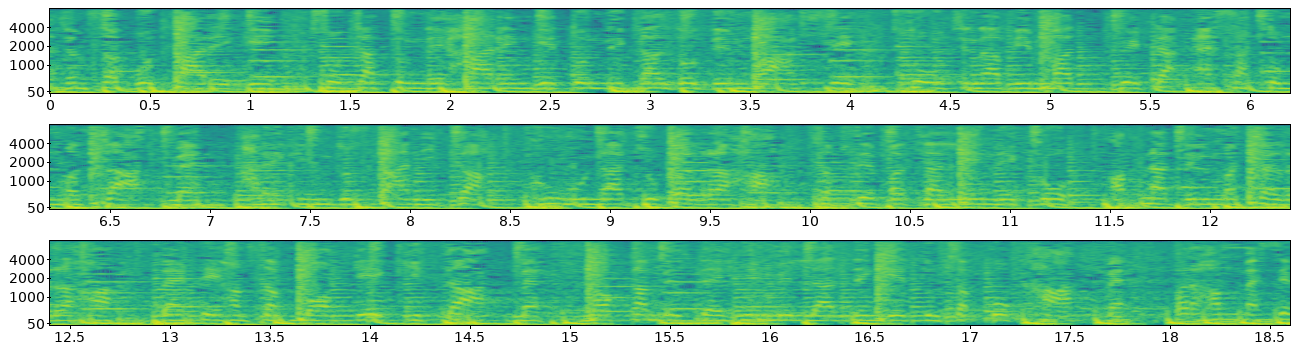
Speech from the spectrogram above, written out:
आज हम सब उतारेंगे। सोचा तुमने हारेंगे तो निकाल दो दिमाग से। सोचना भी मत बेटा, ऐसा तुम मज़ाक में। हर एक हिंदुस्तानी का खून चुकल रहा। सबसे बदला लेने को अपना दिल मचल रहा। बैठे हम सब मौके की ताक में। मौका मिलते ही मिला देंगे तुम सबको खाक में। पर हम ऐसे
